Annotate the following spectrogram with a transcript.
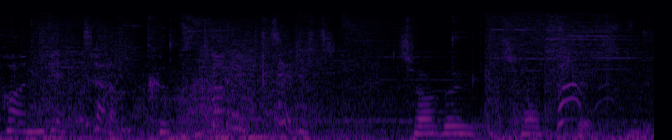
번개처럼 급소를 찌르지. 적을 처치했습니다.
